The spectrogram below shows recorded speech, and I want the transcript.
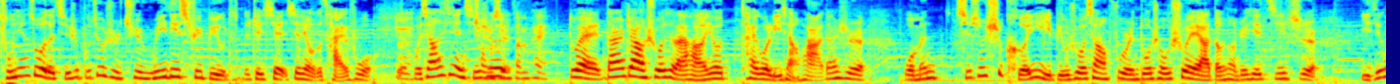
重新做的，其实不就是去 redistribute 的这些现有的财富？对我相信其重实新分配，对，当然这样说起来好像又太过理想化，但是我们其实是可以，比如说像富人多收税啊等等这些机制，已经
